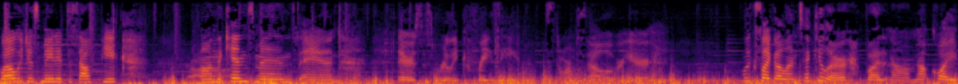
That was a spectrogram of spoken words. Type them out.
Well, we just made it to South Peak on the Kinsmans and there's this really crazy storm cell over here. Looks like a lenticular, but um, not quite.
